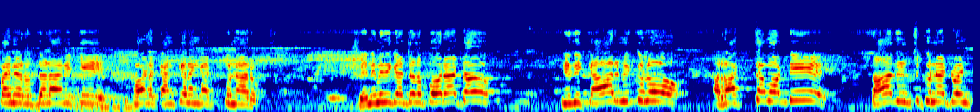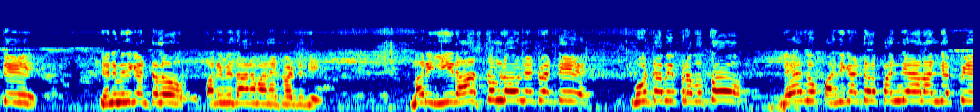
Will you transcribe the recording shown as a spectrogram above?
పైన రుద్దడానికి వాళ్ళు కంకణం కట్టుకున్నారు. ఎనిమిది గంటల పోరాటం ఇది కార్మికులు రక్తం వడ్డీ సాధించుకున్నటువంటి ఎనిమిది గంటలు పని విధానం అనేటువంటిది. మరి ఈ రాష్ట్రంలో ఉన్నటువంటి కూటమి ప్రభుత్వం లేదు పది గంటలు పని చేయాలని చెప్పి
